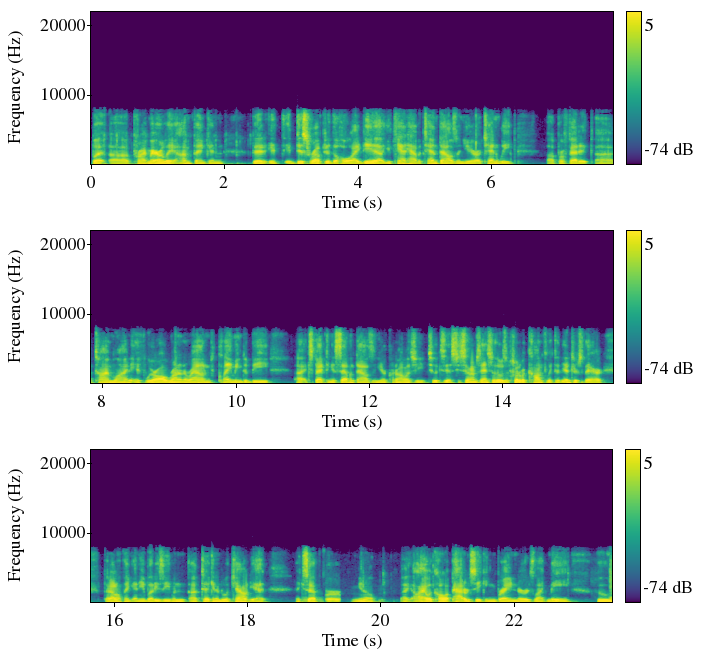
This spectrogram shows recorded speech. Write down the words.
But uh, primarily, I'm thinking that it, it disrupted the whole idea. You can't have a 10,000 year, a 10 week uh, prophetic uh, timeline if we're all running around claiming to be uh, expecting a 7,000 year chronology to exist. You see what I'm saying? So there was a sort of a conflict of interest there that I don't think anybody's even uh, taken into account yet, except for, you know, I, I would call it pattern seeking brain nerds like me who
